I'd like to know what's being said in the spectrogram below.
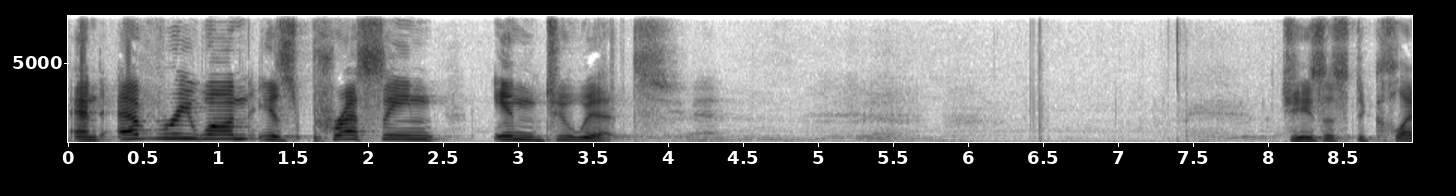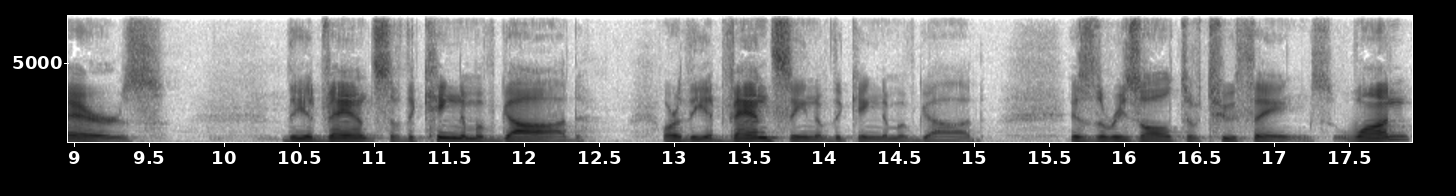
and everyone is pressing into it. Jesus declares the advance of the kingdom of God or the advancing of the kingdom of God is the result of two things. One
